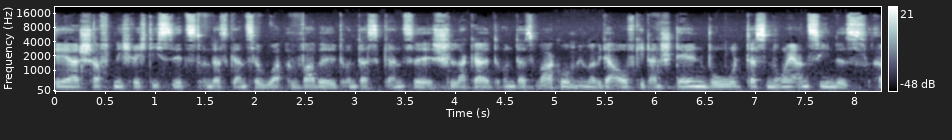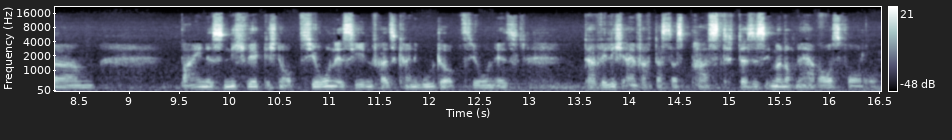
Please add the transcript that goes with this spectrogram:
der Schaft nicht richtig sitzt und das Ganze wabbelt und das Ganze schlackert und das Vakuum immer wieder aufgeht an Stellen, wo das Neuanziehen des ähm, Beines nicht wirklich eine Option ist, jedenfalls keine gute Option ist, da will ich einfach, dass das passt. Das ist immer noch eine Herausforderung.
